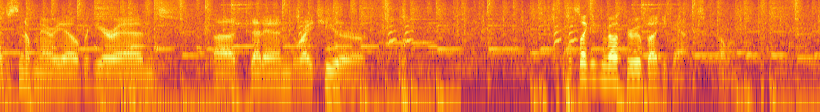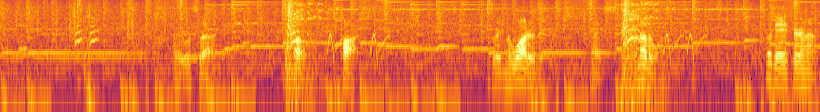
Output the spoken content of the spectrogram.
Yeah, just an open area over here and uh, dead end right here. Looks like you can go through, but you can't. Oh well. Alright, what's that? Oh, pot. Right in the water there. Nice. Another one. Okay, fair enough.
